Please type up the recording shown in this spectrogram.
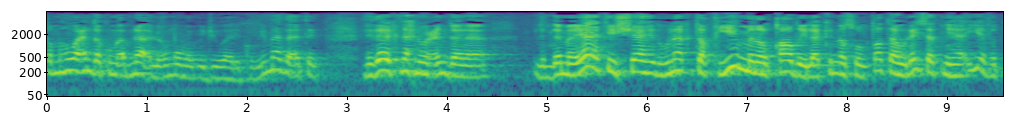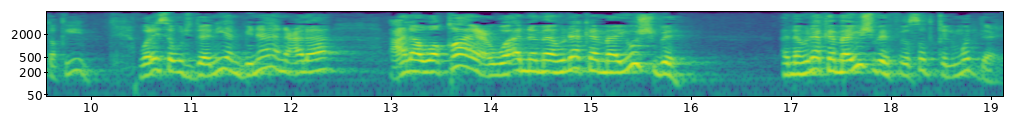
طب ما هو عندكم أبناء العمومة بجواركم لماذا أتيت لذلك نحن عندنا عندما يأتي الشاهد هناك تقييم من القاضي لكن سلطته ليست نهائية في التقييم وليس وجدانيا بناء على على وقائع وأن ما هناك ما يشبه أن هناك ما يشبه في صدق المدعي.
